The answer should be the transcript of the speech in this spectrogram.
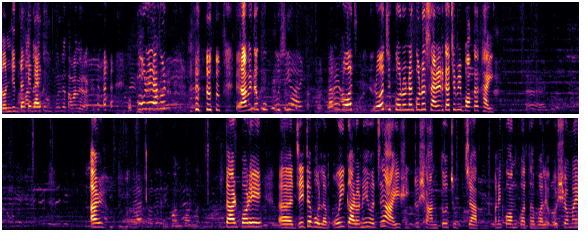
রঞ্জিত দাকে দায়িত্ব করে রাখুন। আমি তো খুব খুশি হই কারণ রোজ রোজ কোনো না কোনো স্যারের কাছে আমি বকা খাই। আর তারপরে যেটা বললাম, ওই কারণে হচ্ছে আয়ুষ একটু শান্ত, চুপচাপ মানে কম কথা বলে। ওর সময়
